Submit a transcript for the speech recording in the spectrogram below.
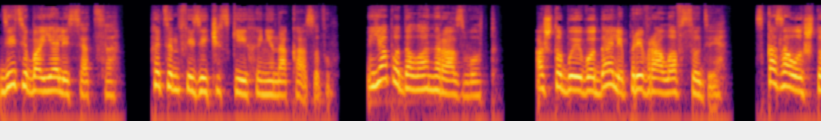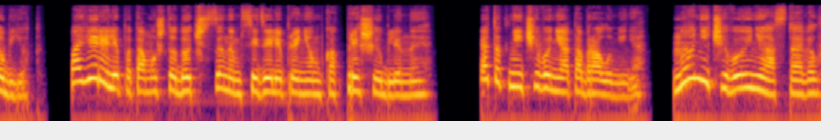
Дети боялись отца, хоть он физически их и не наказывал. Я подала на развод. А чтобы его дали, приврала в суде. Сказала, что бьет. Поверили, потому что дочь с сыном сидели при нем как пришибленные. Этот ничего не отобрал у меня, но ничего и не оставил.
